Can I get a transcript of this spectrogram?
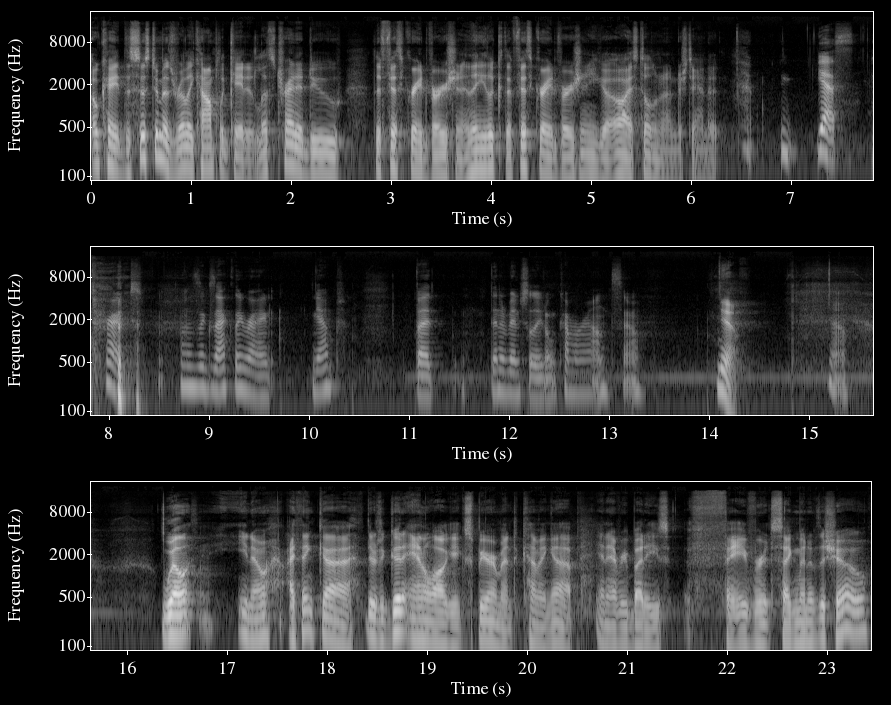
okay, the system is really complicated. Let's try to do the fifth grade version. And then you look at the fifth grade version and you go, oh, I still don't understand it. Yes. Correct. That's exactly right. Yep. But then eventually it'll come around. So Yeah. yeah. Well, you know, I think uh, there's a good analog experiment coming up in everybody's favorite segment of the show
